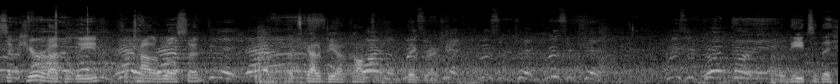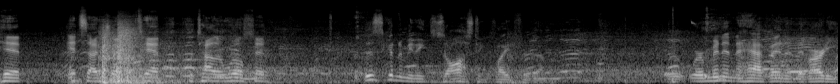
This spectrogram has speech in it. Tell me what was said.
secured, I believe, for Tyler Wilson. That's got to be uncomfortable, Big Rig. Knee to the hip, inside trip 10 for Tyler Wilson. This is going to be an exhausting fight for them. We're a minute and a half in, and they've already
